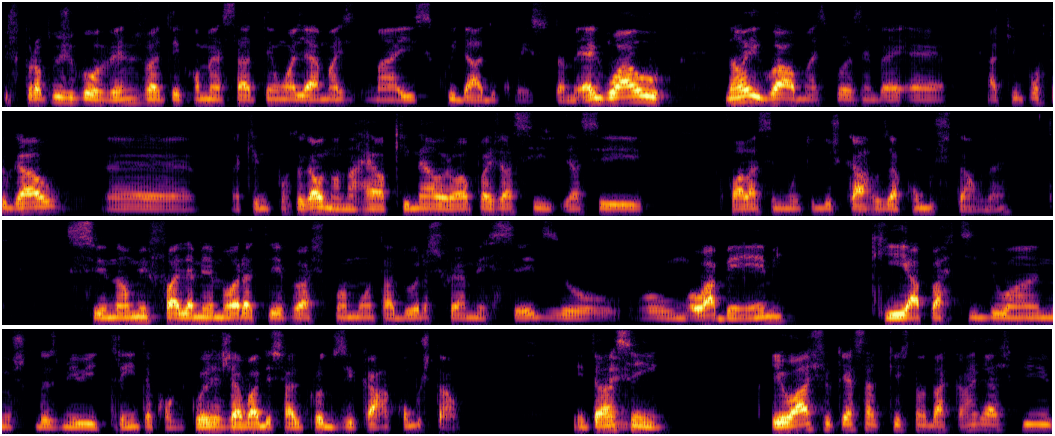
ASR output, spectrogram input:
os, próprios governos vão ter que começar a ter um olhar mais, mais cuidado com isso também. É igual, não é igual, mas, por exemplo, é, é, aqui em Portugal, é, aqui em Portugal não, na real, aqui na Europa já se, já se falasse muito dos carros a combustão, né? Se não me falha a memória, teve, acho que uma montadora, acho que foi a Mercedes ou, ou, ou a BM, que a partir do ano acho que 2030, qualquer coisa, já vai deixar de produzir carro a combustão. Então, Sim. assim, eu acho que essa questão da carne, acho que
